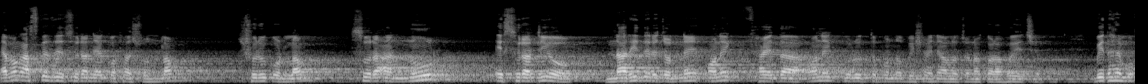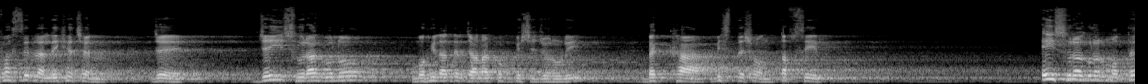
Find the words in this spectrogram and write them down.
এবং আজকে যে সুরা নিয়ে কথা শুনলাম, শুরু করলাম, সুরা আন নূর এই সুরাটিও নারীদের জন্য অনেক ফায়দা, অনেক গুরুত্বপূর্ণ বিষয় নিয়ে আলোচনা করা হয়েছে। বিধায় মুফাসিররা লিখেছেন যে, যেই সুরাগুলো মহিলাদের জানা খুব বেশি জরুরি, ব্যাখ্যা, বিশ্লেষণ, তাফসির এই সুরাগুলোর মধ্যে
